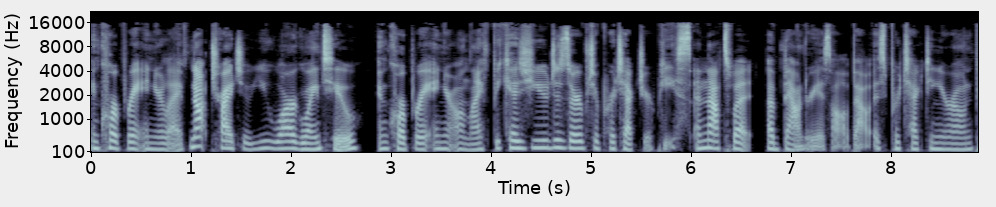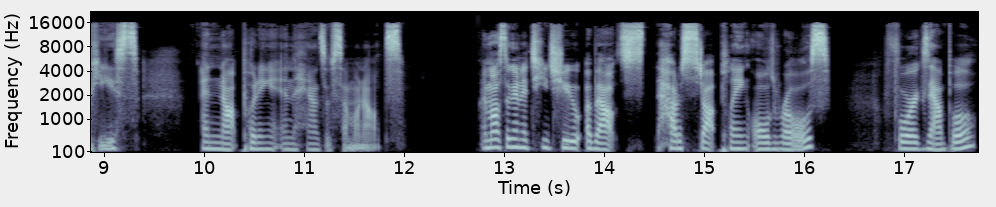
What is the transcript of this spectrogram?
incorporate in your life. Not try to, you are going to incorporate in your own life because you deserve to protect your peace. And that's what a boundary is all about is protecting your own peace and not putting it in the hands of someone else. I'm also going to teach you about how to stop playing old roles for example,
